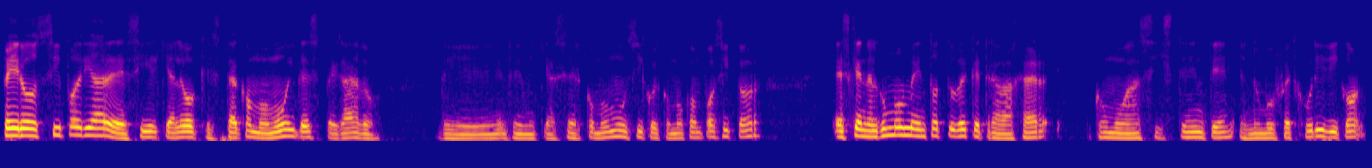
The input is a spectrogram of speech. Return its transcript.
pero sí podría decir que algo que está como muy despegado de, mi quehacer como músico y como compositor es que en algún momento tuve que trabajar como asistente en un bufet jurídico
